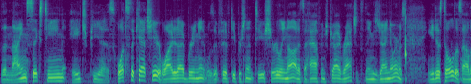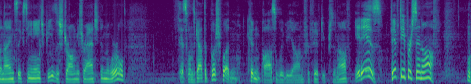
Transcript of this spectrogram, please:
the 916 HPS. What's the catch here? Why did I bring it? Was it 50% too? Surely not. It's a half inch drive ratchet. The thing's ginormous. You just told us how the 916 HP is the strongest ratchet in the world. This one's got the push button. Couldn't possibly be on for 50% off. It is 50% off.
